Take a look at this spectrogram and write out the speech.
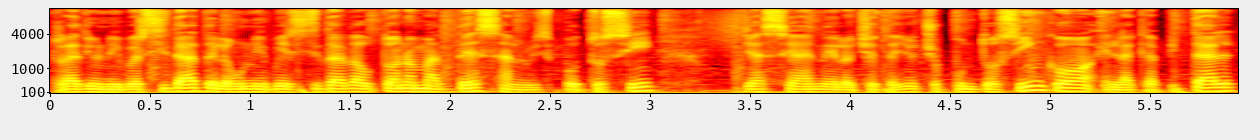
Radio Universidad de la Universidad Autónoma de San Luis Potosí, ya sea en el 88.5 en la capital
